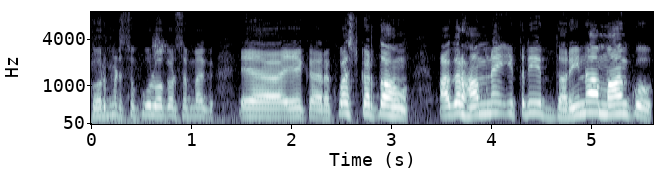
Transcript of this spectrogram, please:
गवर्नमेंट स्कूल होकर मैं एक रिक्वेस्ट करता हूँ अगर हमने इतनी दरीना मांग को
